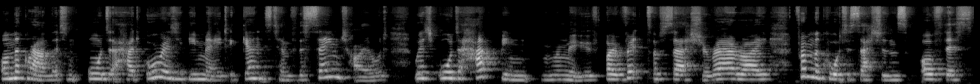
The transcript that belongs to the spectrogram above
on the ground that an order had already been made against him for the same child, which order had been removed by writ of certiorari from the of Sessions of this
